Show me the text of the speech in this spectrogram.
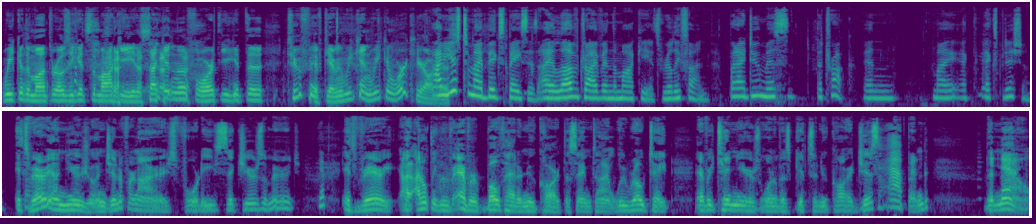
week of the month. Rosie gets the Mach-E. The second and the fourth, you get the 250. I mean, we can we can work here on I'm this. used to my big spaces. I love driving the Mach-E. It's really fun. But I do miss the truck and my ex- expedition. It's So- very unusual. And Jennifer and I I's 46 years of marriage. Yep. It's very, I, I don't think we've ever both had a new car at the same time. We rotate every 10 years, one of us gets a new car. It just happened that now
